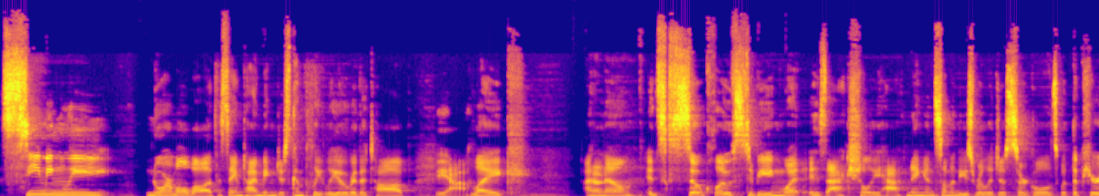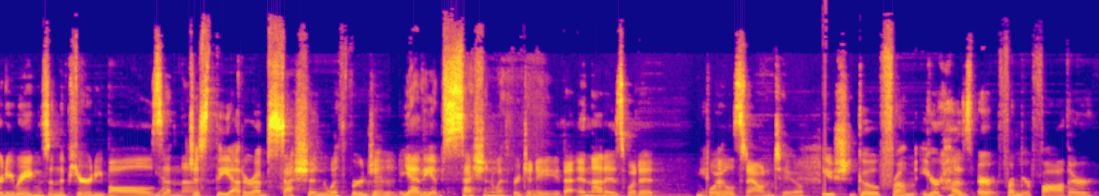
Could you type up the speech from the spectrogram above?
seemingly normal while at the same time being just completely over the top. Yeah. Like, I don't know. It's so close to being what is actually happening in some of these religious circles with the purity rings and the purity balls and the, just the utter obsession with virginity. yeah, the obsession with virginity. That and that is what it boils down to. you should go from your husband or from your father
